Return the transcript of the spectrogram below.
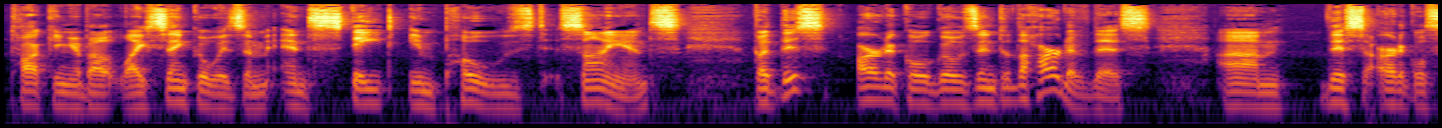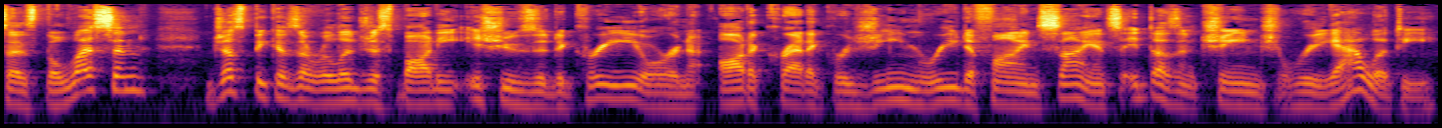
talking about Lysenkoism and state imposed science. But this article goes into the heart of this. Um, this article says the lesson just because a religious body issues a decree or an autocratic regime redefines science, it doesn't change reality.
